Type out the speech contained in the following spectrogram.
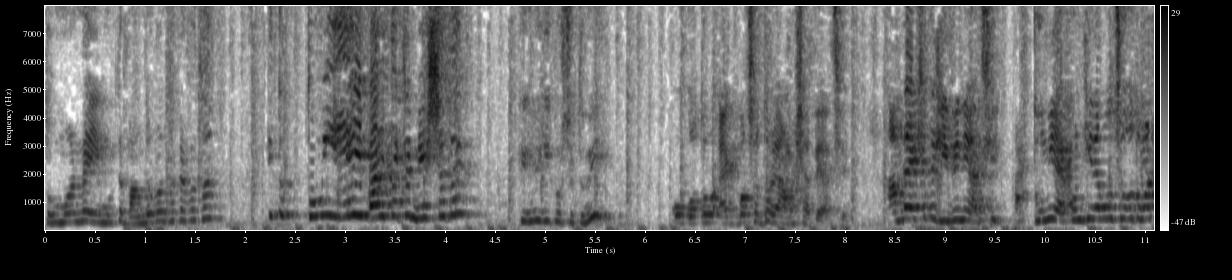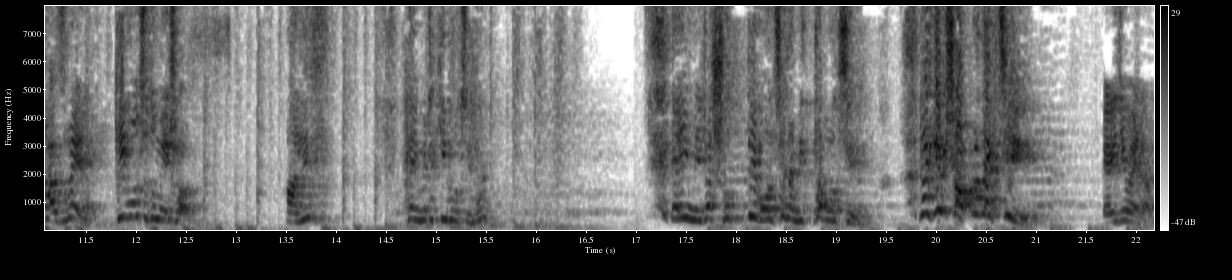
তোমার না এই মুহূর্তে বান্দরবান থাকার কথা, কিন্তু তুমি এই বাড়িতে একটা মেয়ের সাথে? এখানে কি করছ তুমি? ও গত এক বছর ধরে আমার সাথে আছে। আমরা একসাথে লিভিনে আছি। আর তুমি এখন কিনা বলছো ও তোমার হাজবেন্ড কি বলছো তুমি এসব? আলিফ হ্যাঁ এই মেয়েটা কি বলছে হ্যাঁ? এই মেয়েটা সত্যি বলছে না মিথ্যা বলছে? নাকি আমি স্বপ্ন দেখছি? এই যে ম্যাডাম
